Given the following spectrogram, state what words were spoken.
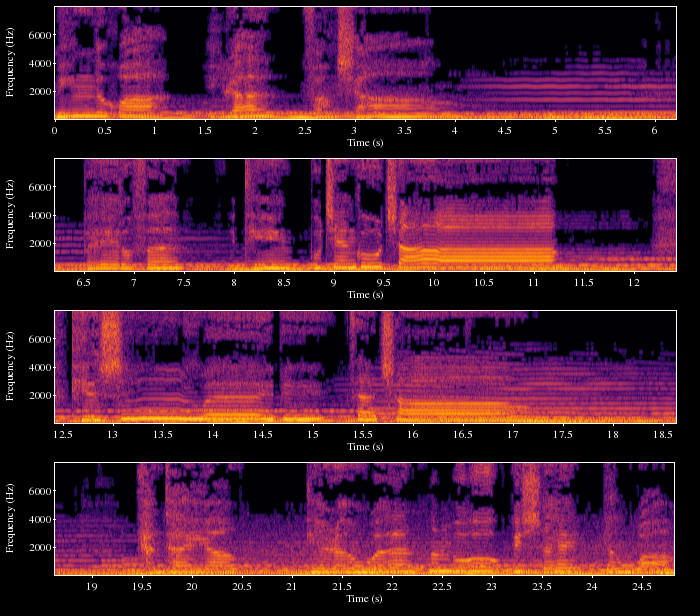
名的花。依然方向，贝多芬也听不见鼓掌，天使未必在场。看太阳给人温暖，不比谁仰望，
